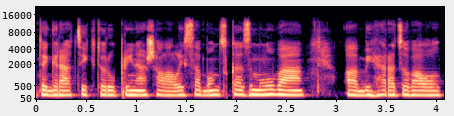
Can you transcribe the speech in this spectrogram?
integrácii, ktorú prinášala Lisabonská zmluva. Vyhradzovalo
